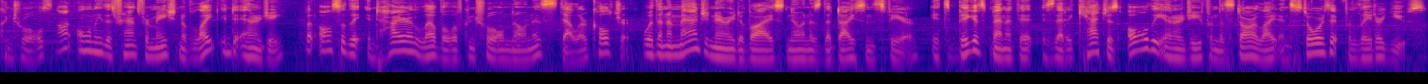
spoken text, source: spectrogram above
controls not only the transformation of light into energy, but also the entire level of control known as stellar culture. With an imaginary device known as the Dyson Sphere, its biggest benefit is that it catches all the energy from the starlight and stores it for later use.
